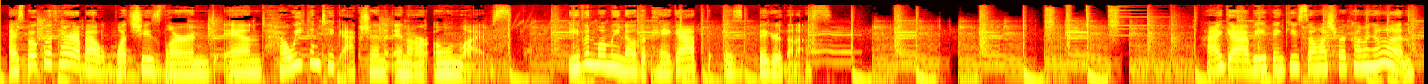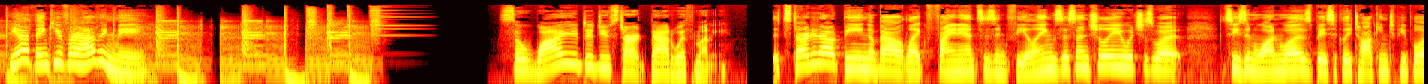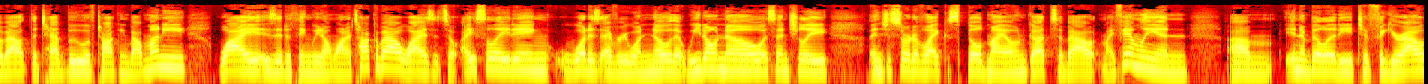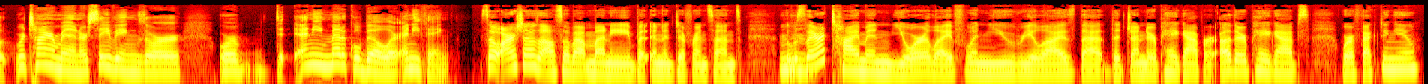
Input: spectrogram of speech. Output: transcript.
I spoke with her about what she's learned and how we can take action in our own lives, even when we know the pay gap is bigger than us. Hi, Gaby. Thank you so much for coming on. Yeah, thank you for having me. So, why did you start Bad with Money? It started out being about like finances and feelings essentially which is what season one was basically talking to people about the taboo of talking about money. Why is it a thing we don't want to talk about? Why is it so isolating? What does everyone know that we don't know essentially? And just sort of like spilled my own guts about my family and um, inability to figure out retirement or savings or or any medical bill or anything so our show is also about money, but in a different sense. Mm-hmm. Was there a time in your life when you realized that the gender pay gap or other pay gaps were affecting you?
